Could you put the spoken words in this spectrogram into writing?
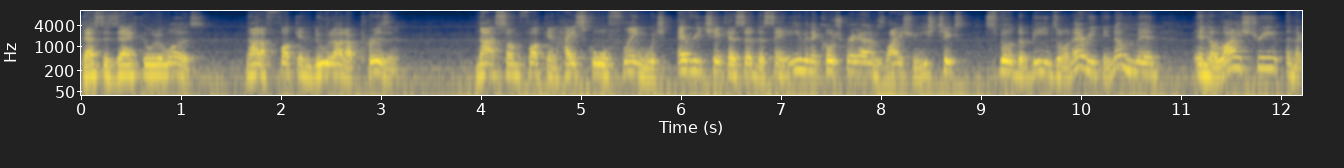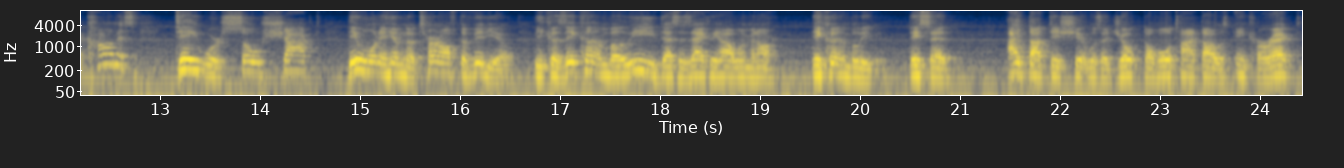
That's exactly what it was. Not a fucking dude out of prison. Not some fucking high school fling, which every chick has said the same. Even in Coach Greg Adams' live stream, these chicks spilled the beans on everything. Them men in the live stream, in the comments, they were so shocked. They wanted him to turn off the video because they couldn't believe that's exactly how women are. They couldn't believe it. They said, I thought this shit was a joke the whole time. I thought it was incorrect.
